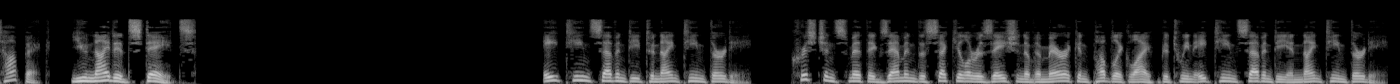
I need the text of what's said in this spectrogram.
Topic: United States. 1870 to 1930. Christian Smith examined the secularization of American public life between 1870 and 1930.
